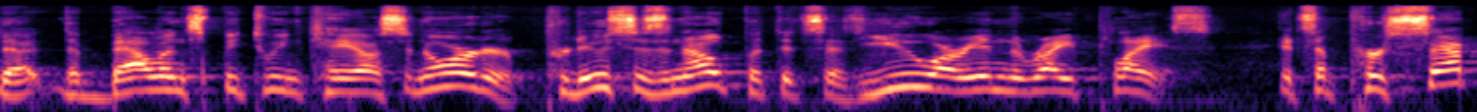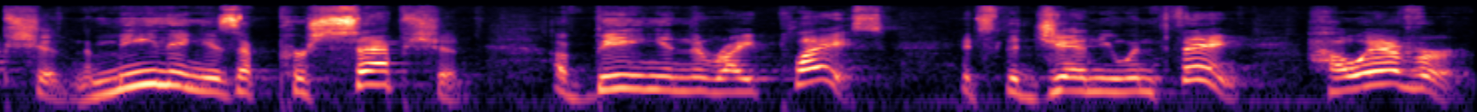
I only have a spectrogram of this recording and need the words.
the, the balance between chaos and order produces an output that says you are in the right place. It's a perception. The meaning is a perception of being in the right place. It's the genuine thing. However,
